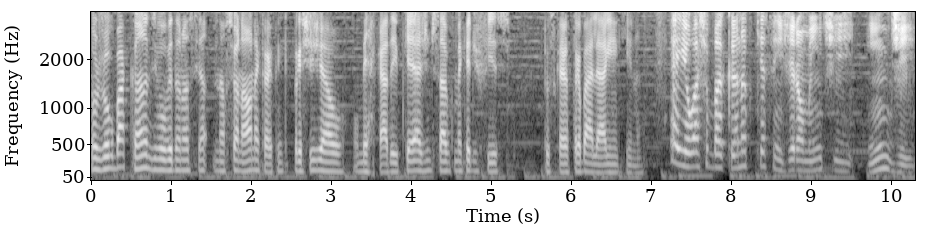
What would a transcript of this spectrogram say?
É um jogo bacana, desenvolvedor naci- nacional, né, cara? Tem que prestigiar o, o mercado aí, porque a gente sabe como é que é difícil pros caras trabalharem aqui, né? É, e eu acho bacana porque, assim, geralmente indie,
